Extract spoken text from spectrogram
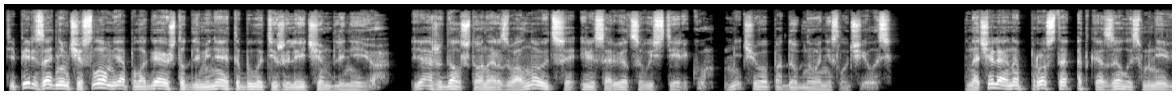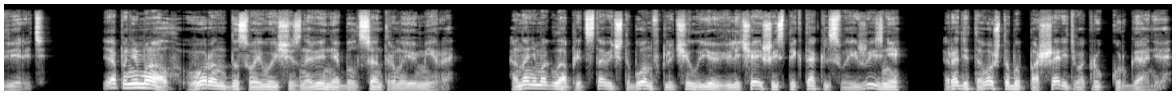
Теперь задним числом я полагаю, что для меня это было тяжелее, чем для нее. Я ожидал, что она разволнуется или сорвется в истерику. Ничего подобного не случилось. Вначале она просто отказалась мне верить. Я понимал, Ворон до своего исчезновения был центром ее мира. Она не могла представить, чтобы он включил ее в величайший спектакль своей жизни ради того, чтобы пошарить вокруг кургане.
